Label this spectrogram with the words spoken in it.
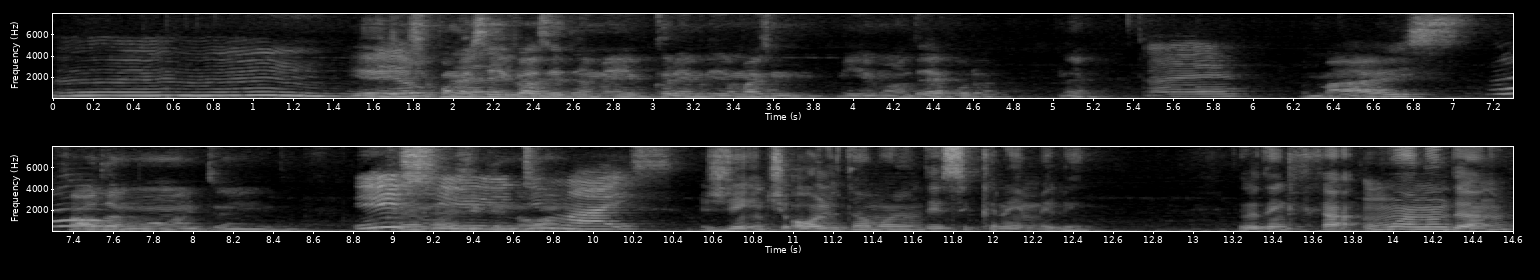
Hum, E aí a gente eu comecei a fazer também o Kremlin, eu mais minha irmã Débora, né? É. Mas falta muito ainda. Ixi, Kremlin é demais. Gente, olha o tamanho desse Kremlin. Eu tenho que ficar um ano andando.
